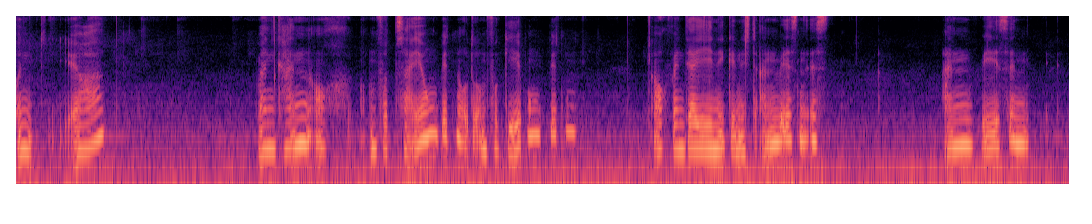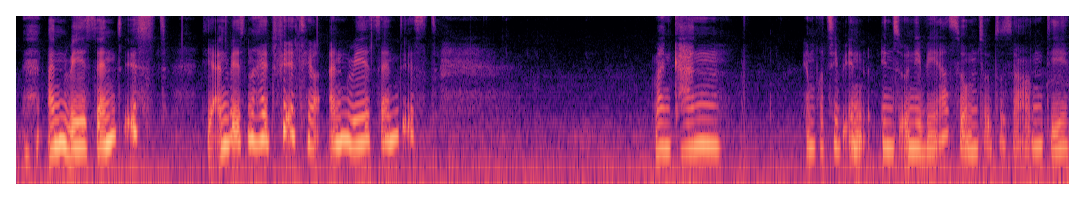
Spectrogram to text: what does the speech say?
Und ja, man kann auch um Verzeihung bitten oder um Vergebung bitten, auch wenn derjenige nicht anwesend ist, anwesend, anwesend ist. Die Anwesenheit fehlt ja, anwesend ist. Man kann im Prinzip in, ins Universum sozusagen die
